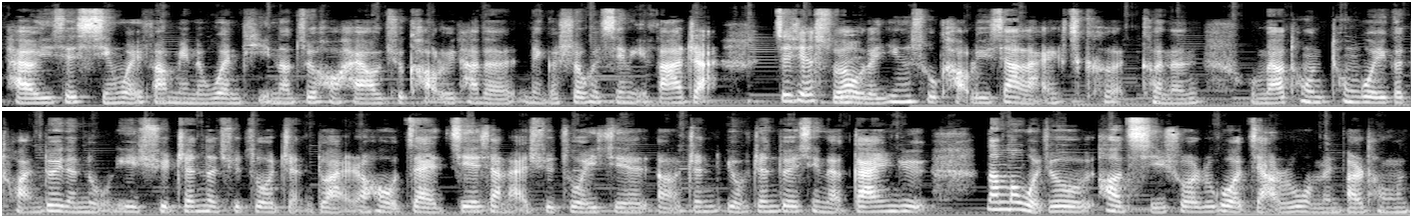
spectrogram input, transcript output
还有一些行为方面的问题。那最后还要去考虑他的那个社会心理发展，这些所有。的因素考虑下来，可可能我们要通通过一个团队的努力去真的去做诊断，然后再接下来去做一些呃针有针对性的干预。那么我就好奇说，如果假如我们儿童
